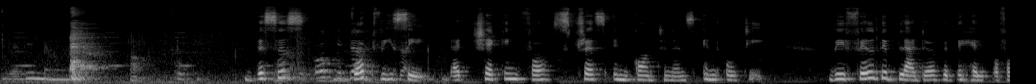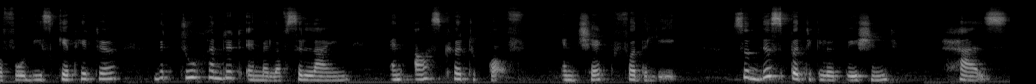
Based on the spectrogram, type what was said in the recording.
Very minimal. Ah, okay. This is what we say that checking for stress incontinence in OT. We fill the bladder with the help of a Foley's catheter with 200 ml of saline and ask her to cough and check for the leak. So, this particular patient has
